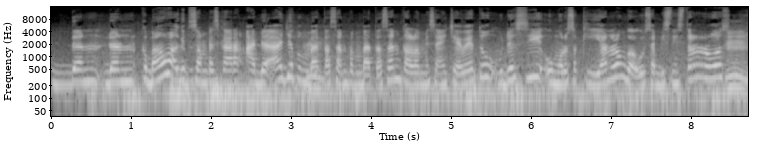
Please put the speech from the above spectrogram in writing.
Dan dan ke bawah gitu sampai sekarang ada aja pembatasan-pembatasan kalau misalnya cewek tuh udah sih umur sekian lo nggak usah bisnis terus. Hmm.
